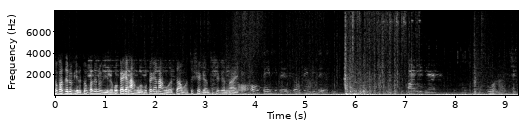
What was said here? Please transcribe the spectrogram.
Estão fazendo vira, estão fazendo vira. Eu vou pegar na rua, vou pegar na rua. Tamo, tô chegando, tô chegando. Ó, ó o tempo deles, ó o tempo deles. Boa, Night.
